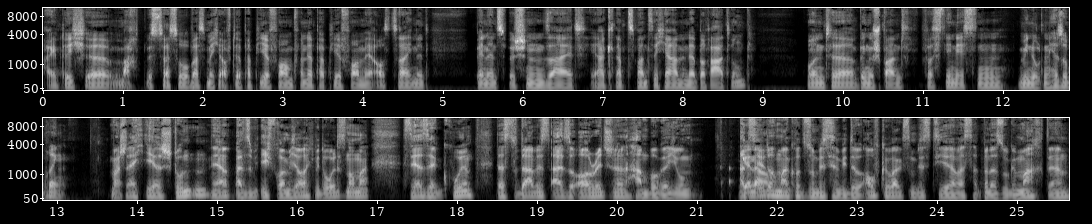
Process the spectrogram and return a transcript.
eigentlich äh, macht ist das so, was mich auf der Papierform von der Papierform her auszeichnet. Bin inzwischen seit ja knapp 20 Jahren in der Beratung und äh, bin gespannt, was die nächsten Minuten hier so bringen. Wahrscheinlich eher Stunden, ja. Also ich freue mich auch, ich wiederhole es nochmal. Sehr, sehr cool, dass du da bist. Also Original Hamburger Jung. Erzähl genau. doch mal kurz so ein bisschen, wie du aufgewachsen bist hier. Was hat man da so gemacht? Ja,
